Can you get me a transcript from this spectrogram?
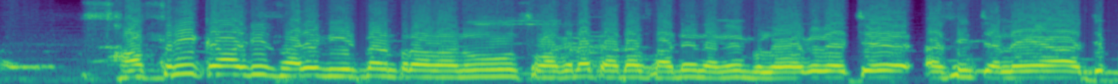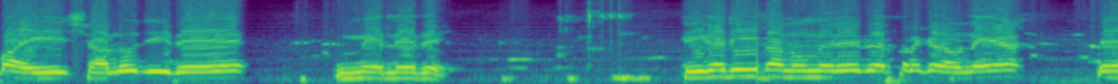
ਸਤਿ ਸ੍ਰੀ ਅਕਾਲ ਜੀ ਸਾਰੇ ਵੀਰ ਭੈਣ ਭਰਾਵਾਂ ਨੂੰ। ਸਵਾਗਤ ਹੈ ਤੁਹਾਡਾ ਸਾਡੇ ਨਵੇਂ ਬਲੌਗ ਵਿੱਚ। ਅਸੀਂ ਚੱਲੇ ਆ ਅੱਜ ਭਾਈ ਸ਼ਾਲੂ ਜੀ ਦੇ ਮੇਲੇ ਦੇ ਠੀਕ ਹੈ ਜੀ, ਤੁਹਾਨੂੰ ਮੇਰੇ ਦਰਸ਼ਨ ਕਰਾਉਣੇ ਆ ਤੇ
